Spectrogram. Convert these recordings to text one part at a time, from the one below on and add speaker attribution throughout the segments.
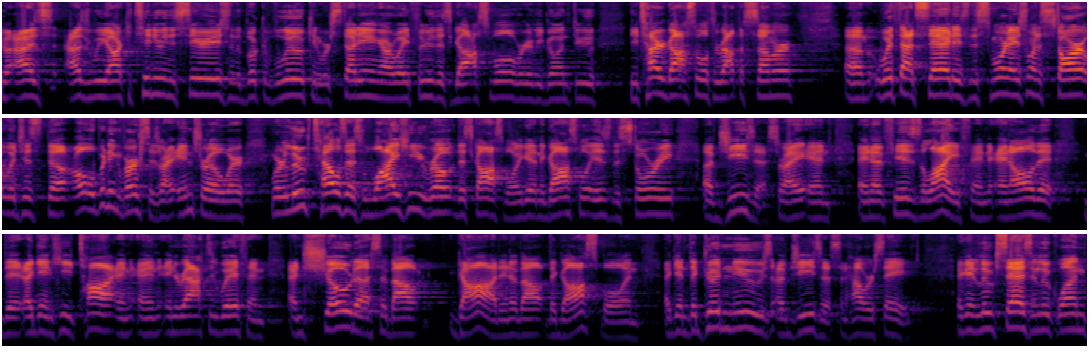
Speaker 1: So, as, as we are continuing the series in the book of Luke and we're studying our way through this gospel, we're going to be going through the entire gospel throughout the summer. Um, with that said, is this morning I just want to start with just the opening verses, right? Intro, where, where Luke tells us why he wrote this gospel. And again, the gospel is the story of Jesus, right? And, and of his life and, and all that, that, again, he taught and, and interacted with and, and showed us about God and about the gospel and, again, the good news of Jesus and how we're saved. Again, Luke says in Luke 1,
